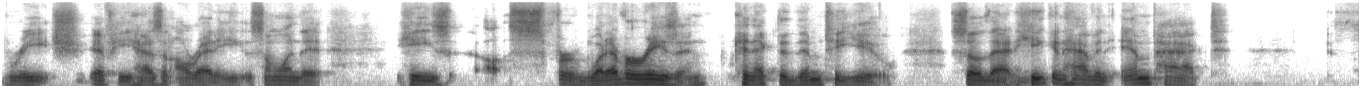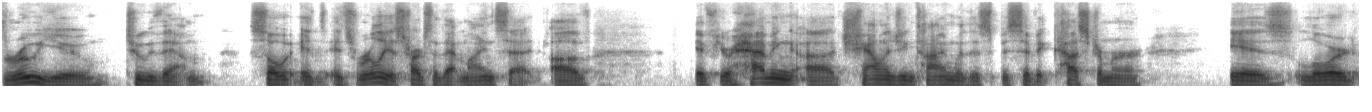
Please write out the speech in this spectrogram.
reach if he hasn't already, someone that he's uh, for whatever reason connected them to you so that he can have an impact through you to them so it's it's really it starts with that mindset of if you're having a challenging time with a specific customer, is Lord,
